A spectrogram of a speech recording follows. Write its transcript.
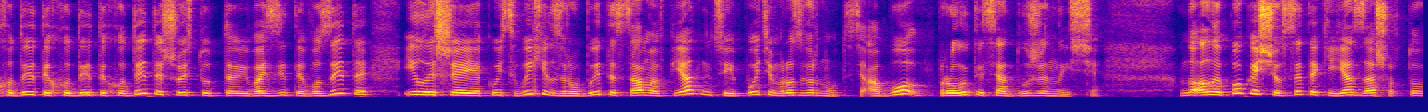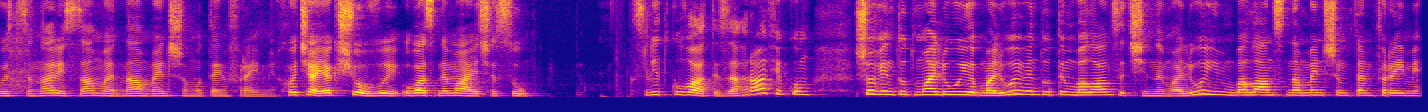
ходити, ходити, ходити, щось тут е, возити, возити, і лише якийсь вихід зробити саме в п'ятницю і потім розвернутися, або пролитися дуже нижче. Ну, але поки що, все-таки я за шортовий сценарій саме на меншому таймфреймі. Хоча, якщо ви, у вас немає часу слідкувати за графіком, що він тут малює, малює він тут імбаланси чи не малює імбаланс на меншому таймфреймі,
